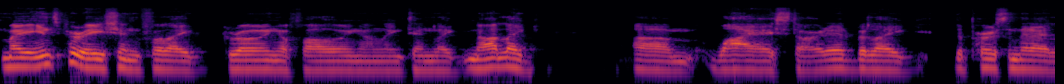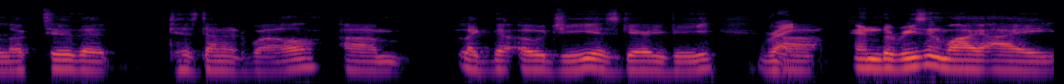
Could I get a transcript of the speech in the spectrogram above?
my inspiration for like growing a following on LinkedIn, like not like um why I started, but like the person that I look to that has done it well. Um, like the OG is Gary Vee. right. Uh, and the reason why I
